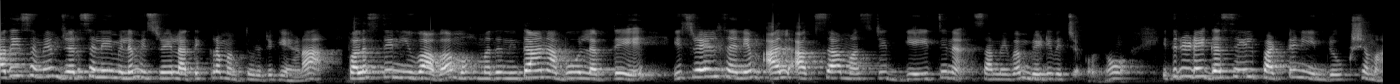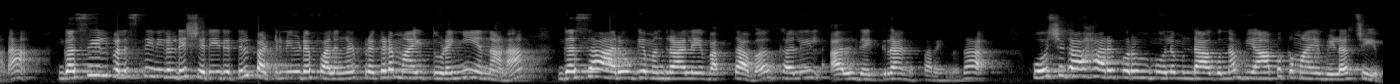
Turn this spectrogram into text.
അതേസമയം ജെറുസലേമിലും ഇസ്രയേൽ അതിക്രമം തുടരുകയാണ്. പലസ്തീൻ യുവാവ് മുഹമ്മദ് നിദാൻ അബു ലബ്ദയെ ഇസ്രയേൽ സൈന്യം അൽ അക്സ മസ്ജിദ് ഗേറ്റിന് സമീപം വെടിവെച്ച് കൊന്നു. ഇതിനിടെ ഗസയിൽ പട്ടിണിയും രൂക്ഷമാണ്. ഗസയിൽ പലസ്തീനികളുടെ ശരീരത്തിൽ പട്ടിണിയുടെ ഫലങ്ങൾ പ്രകടമായി തുടങ്ങിയെന്നാണ് ഗസ ആരോഗ്യ മന്ത്രാലയ വക്താവ് ഖലീൽ അൽ ദെഗ്രാൻ പറയുന്നത്. പോഷകാഹാരക്കുറവ് മൂലമുണ്ടാകുന്ന വ്യാപകമായ വിളർച്ചയും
